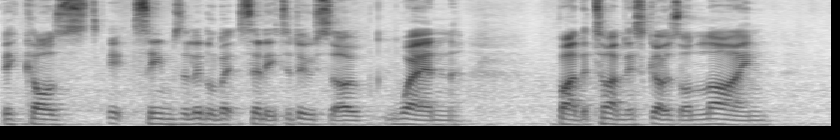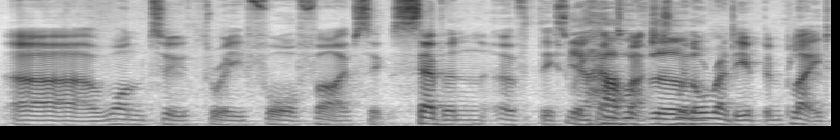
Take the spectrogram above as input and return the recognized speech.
because it seems a little bit silly to do so when, by the time this goes online, uh, one, two, three, four, five, six, seven of this Yeah, weekend's matches will already have been played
